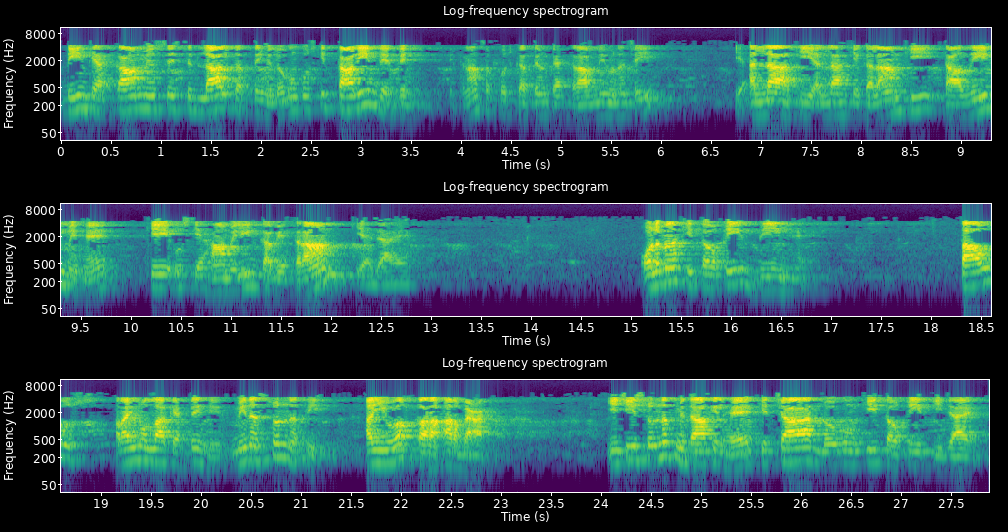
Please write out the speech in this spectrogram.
دین کے احکام میں اس سے استدلال کرتے ہیں، لوگوں کو اس کی تعلیم دیتے ہیں۔ اتنا سب کچھ کرتے ہیں، ان کا احترام نہیں ہونا چاہیے۔ یہ اللہ کی، اللہ کے کلام کی تعظیم میں ہے کہ اس کے حاملین کا بھی احترام کیا جائے۔ علماء کی توقیر دین ہے۔ تاؤس رحم اللہ کہتے ہیں، من سنتی اربع یہ چیز سنت میں داخل ہے کہ چار لوگوں کی توقیر کی جائے،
